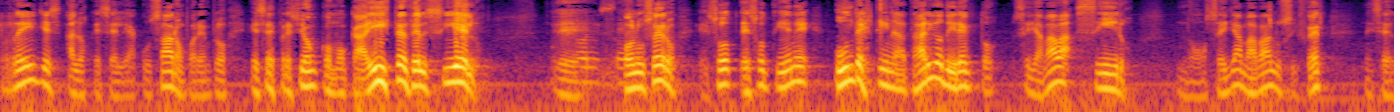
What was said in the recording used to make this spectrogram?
reyes a los que se le acusaron. Por ejemplo, esa expresión como caíste del cielo eh, o lucero, eso, eso tiene un destinatario directo, se llamaba Ciro, no se llamaba Lucifer, ni se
